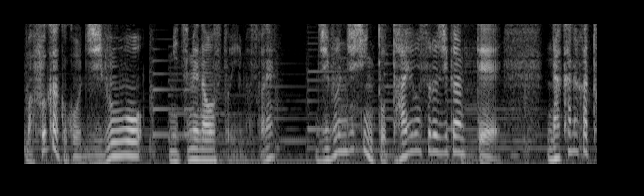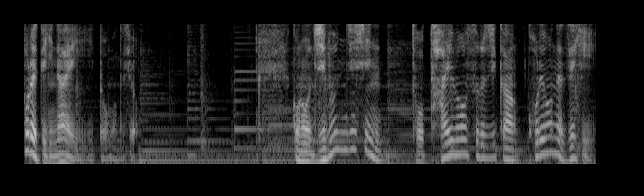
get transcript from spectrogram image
まあ、深くこう自分を見つめ直すと言いますかね。自分自身と対話する時間ってなかなか取れていないと思うんですよ。この自分自身と対話をする時間、これをね、ぜひ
